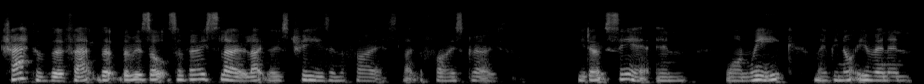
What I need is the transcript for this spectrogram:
track of the fact that the results are very slow, like those trees in the forest, like the forest growth. You don't see it in one week, maybe not even in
